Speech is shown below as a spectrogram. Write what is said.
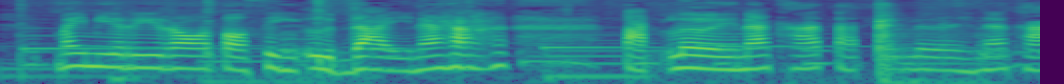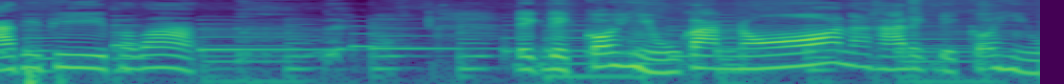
ๆไม่มีรีรอต่อสิ่งอื่นใดนะคะ ตัดเลยนะคะ ตัดไปเลยนะคะ พี่ๆเพราะว่า เด็กๆก็หิวกันเนาะนะคะ เด็กๆก็หิว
